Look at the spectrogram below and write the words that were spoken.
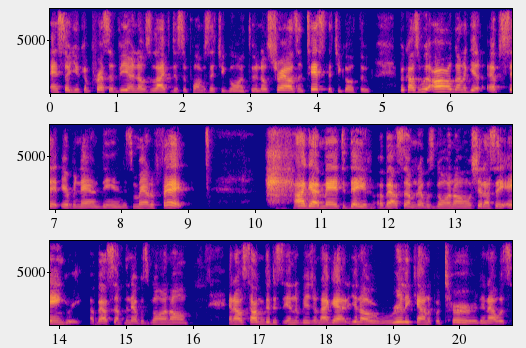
And so you can persevere in those life disappointments that you're going through and those trials and tests that you go through. Because we're all going to get upset every now and then. As a matter of fact, I got mad today about something that was going on, or should I say angry about something that was going on. And I was talking to this individual, and I got, you know, really kind of perturbed. And I was,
